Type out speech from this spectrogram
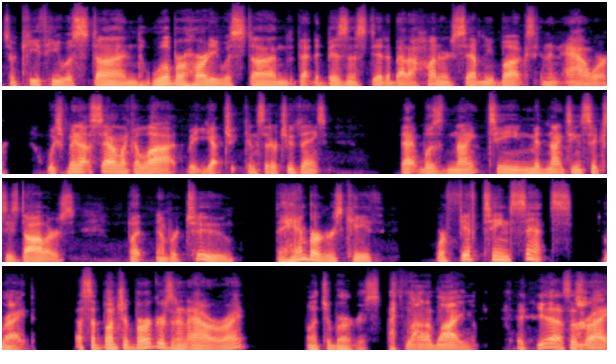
So Keith, he was stunned. Wilbur Hardy was stunned that the business did about 170 bucks in an hour which may not sound like a lot, but you got to consider two things. That was 19 mid 1960s dollars, but number 2, the hamburgers Keith were 15 cents. Right. That's a bunch of burgers in an hour, right? Bunch of burgers. a lot of volume. yes, that's right.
